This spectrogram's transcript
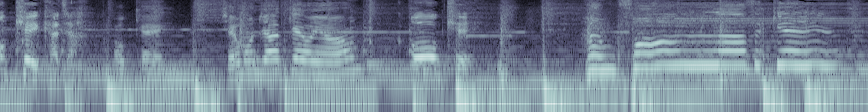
오케이 가자 오케이 제가 먼저 할게요 형 오케이 I'm fall in love again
